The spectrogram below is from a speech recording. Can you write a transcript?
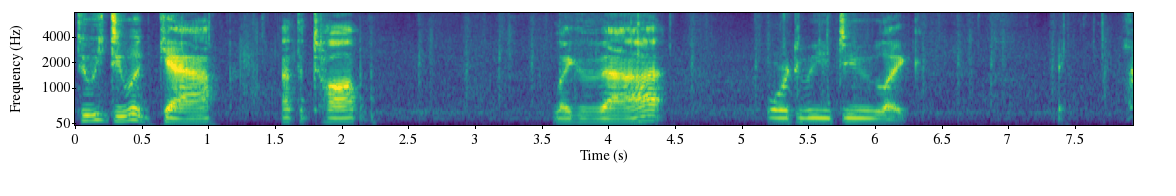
Do we do a gap at the top? Like that? Or do we do, like...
